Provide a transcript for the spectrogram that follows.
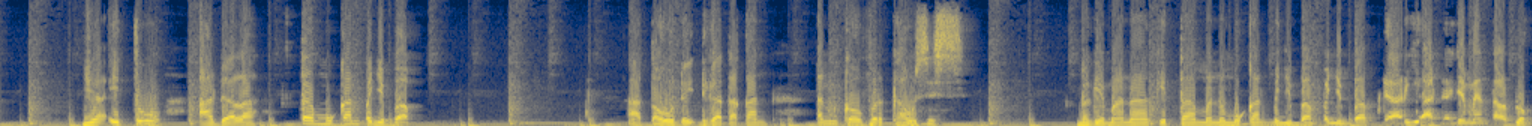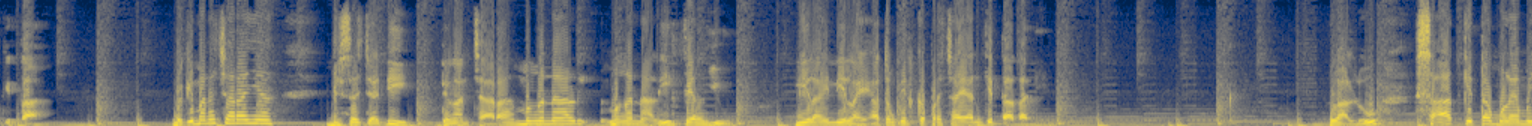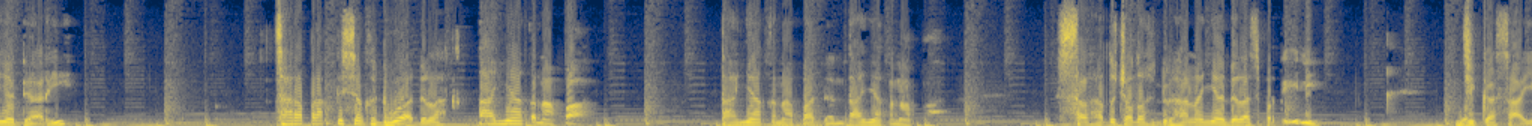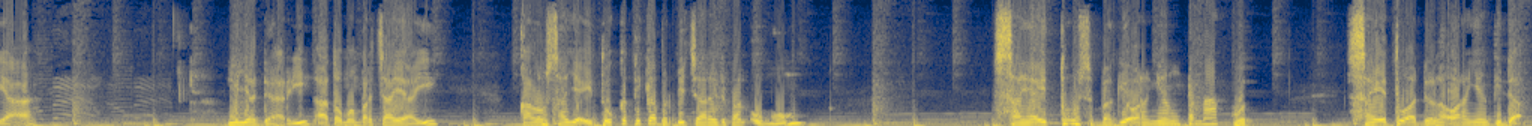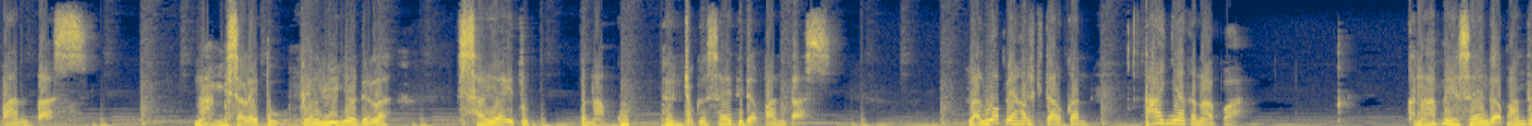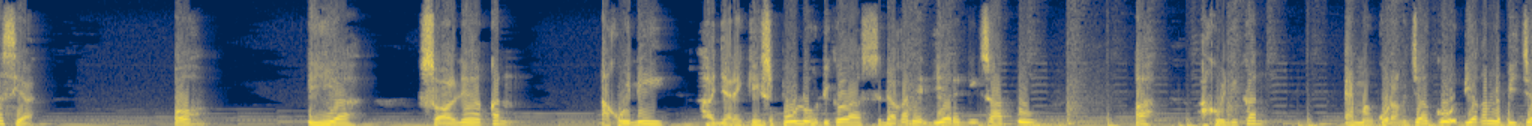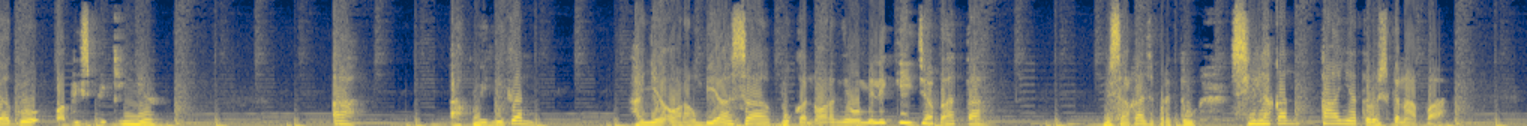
Yaitu adalah temukan penyebab Atau di dikatakan uncover causes bagaimana kita menemukan penyebab-penyebab dari adanya mental block kita. Bagaimana caranya? Bisa jadi dengan cara mengenali mengenali value, nilai-nilai atau mungkin kepercayaan kita tadi. Lalu, saat kita mulai menyadari cara praktis yang kedua adalah tanya kenapa. Tanya kenapa dan tanya kenapa. Salah satu contoh sederhananya adalah seperti ini. Jika saya menyadari atau mempercayai kalau saya itu ketika berbicara di depan umum saya itu sebagai orang yang penakut. Saya itu adalah orang yang tidak pantas. Nah, misalnya itu value-nya adalah saya itu penakut dan juga saya tidak pantas. Lalu apa yang harus kita lakukan? Tanya kenapa. Kenapa ya saya nggak pantas ya? Oh, iya. Soalnya kan aku ini hanya ranking 10 di kelas, sedangkan dia ranking 1. Ah, aku ini kan emang kurang jago, dia kan lebih jago public speakingnya. Ah, aku ini kan hanya orang biasa, bukan orang yang memiliki jabatan. Misalkan seperti itu, silakan tanya terus kenapa,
